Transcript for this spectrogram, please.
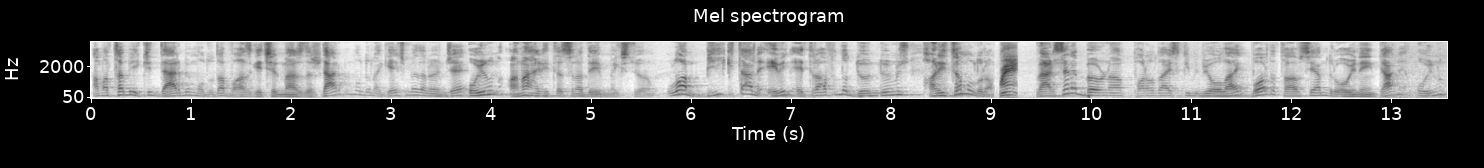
Ama tabii ki derbi modu da vazgeçilmezdir. Derbi moduna geçmeden önce oyunun ana haritasına değinmek istiyorum. Ulan bir iki tane evin etrafında döndüğümüz harita mı olur ama? Versene Burnout Paradise gibi bir olay. Bu arada tavsiyemdir oynayın. Yani oyunun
